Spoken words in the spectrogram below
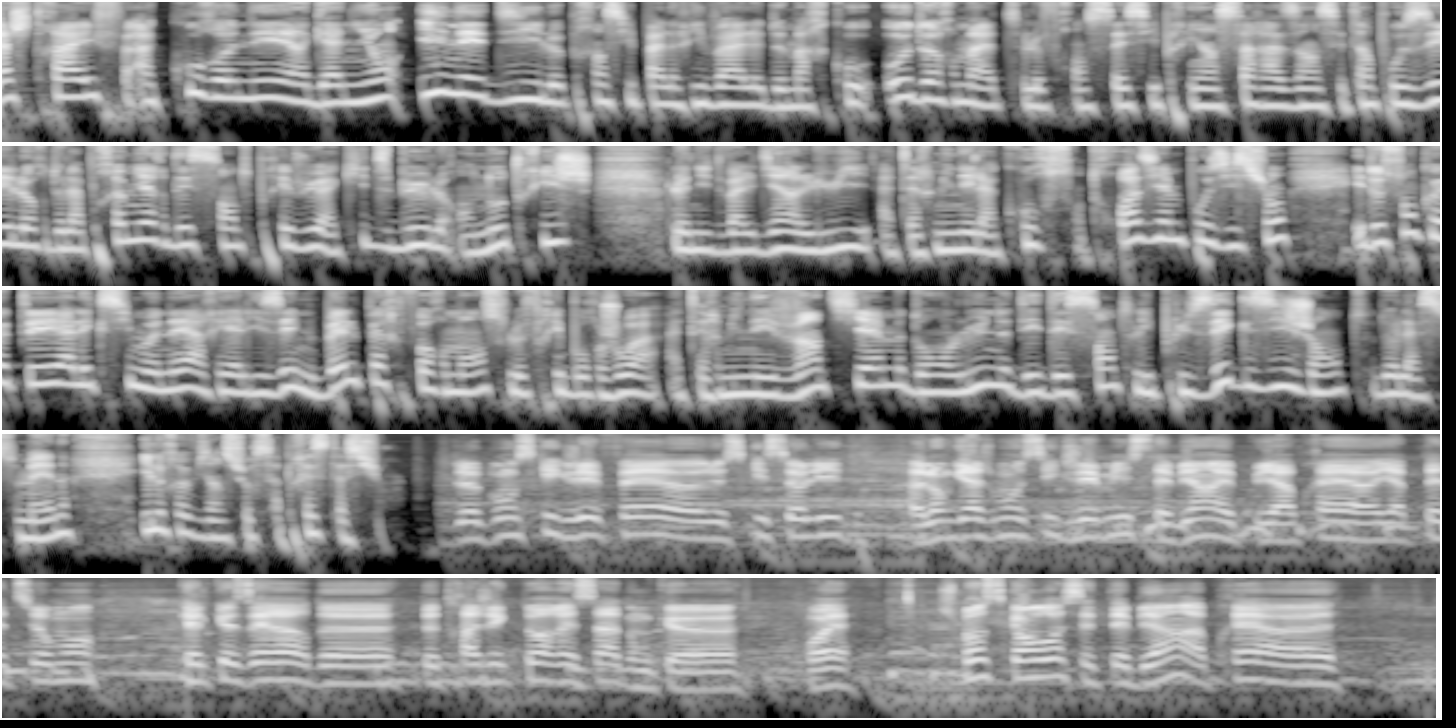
La Streif a couronné un gagnant inédit. Le principal rival de Marco Odermatt, le français Cyprien Sarrazin, s'est imposé lors de la première descente prévue à Kitzbühel en Autriche. Le Nidwaldien, lui, a terminé la course en troisième position. Et de son côté, Alexis Monet a réalisé une belle performance. Le Fribourgeois a terminé 20e dans l'une des descentes les plus exigeantes de la semaine. Il revient sur sa prestation. Le bon ski que j'ai fait, euh, le ski solide, euh, l'engagement aussi que j'ai mis, c'était bien. Et puis après, euh, il y a peut-être sûrement quelques erreurs de, trajectoire et ça. Donc, euh, ouais, je pense qu'en haut, c'était bien. Après, euh,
